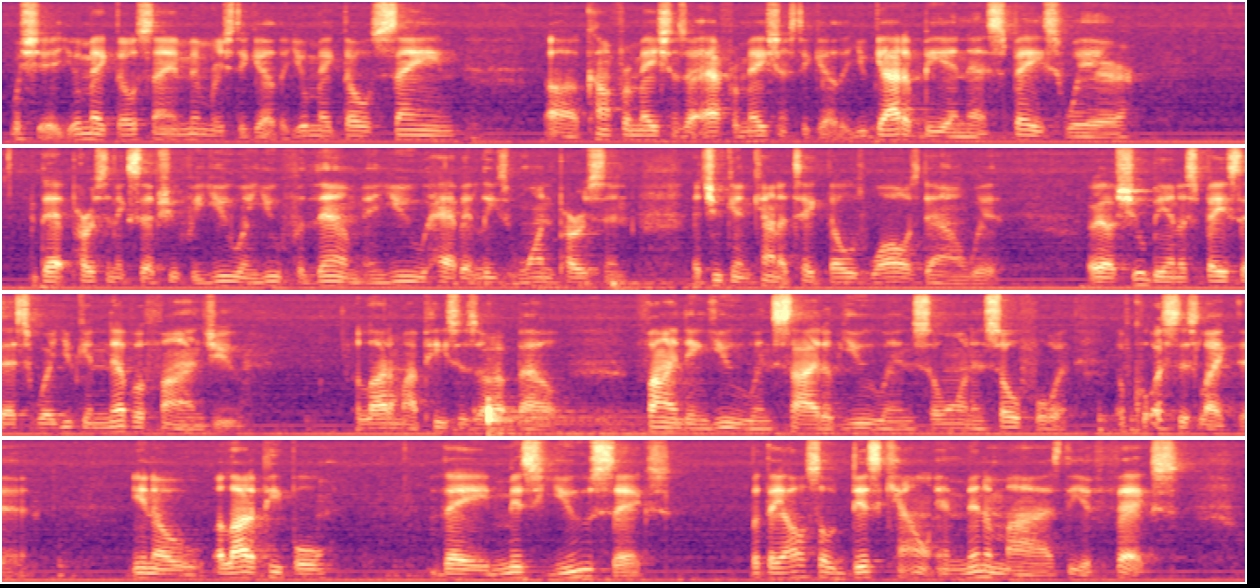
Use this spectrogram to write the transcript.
well, shit, you'll make those same memories together. You'll make those same uh, confirmations or affirmations together. You got to be in that space where that person accepts you for you and you for them, and you have at least one person that you can kind of take those walls down with, or else you'll be in a space that's where you can never find you. A lot of my pieces are about finding you inside of you and so on and so forth. Of course, it's like that. You know, a lot of people they misuse sex but they also discount and minimize the effects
